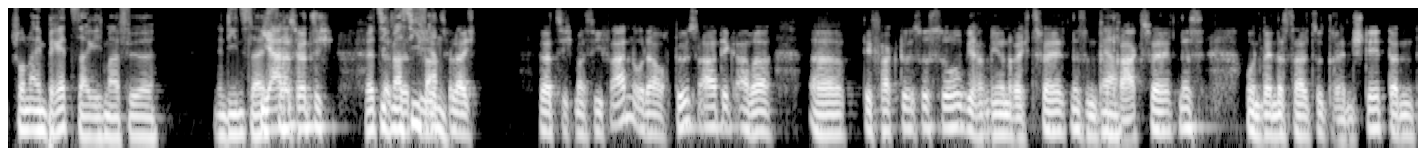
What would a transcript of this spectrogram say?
schon ein Brett, sage ich mal, für einen Dienstleister. Ja, das hört sich, hört sich massiv hört sich an. Vielleicht hört sich massiv an oder auch bösartig, aber äh, de facto ist es so, wir haben hier ein Rechtsverhältnis, ein ja. Vertragsverhältnis und wenn das halt so drin steht, dann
